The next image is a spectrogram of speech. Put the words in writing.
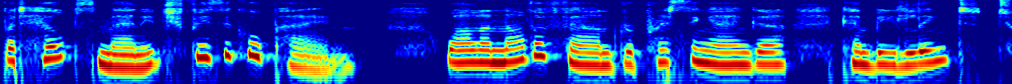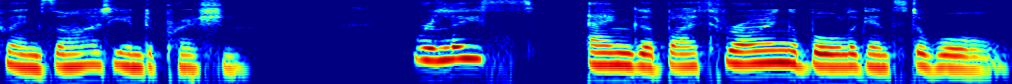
but helps manage physical pain, while another found repressing anger can be linked to anxiety and depression. Release anger by throwing a ball against a wall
